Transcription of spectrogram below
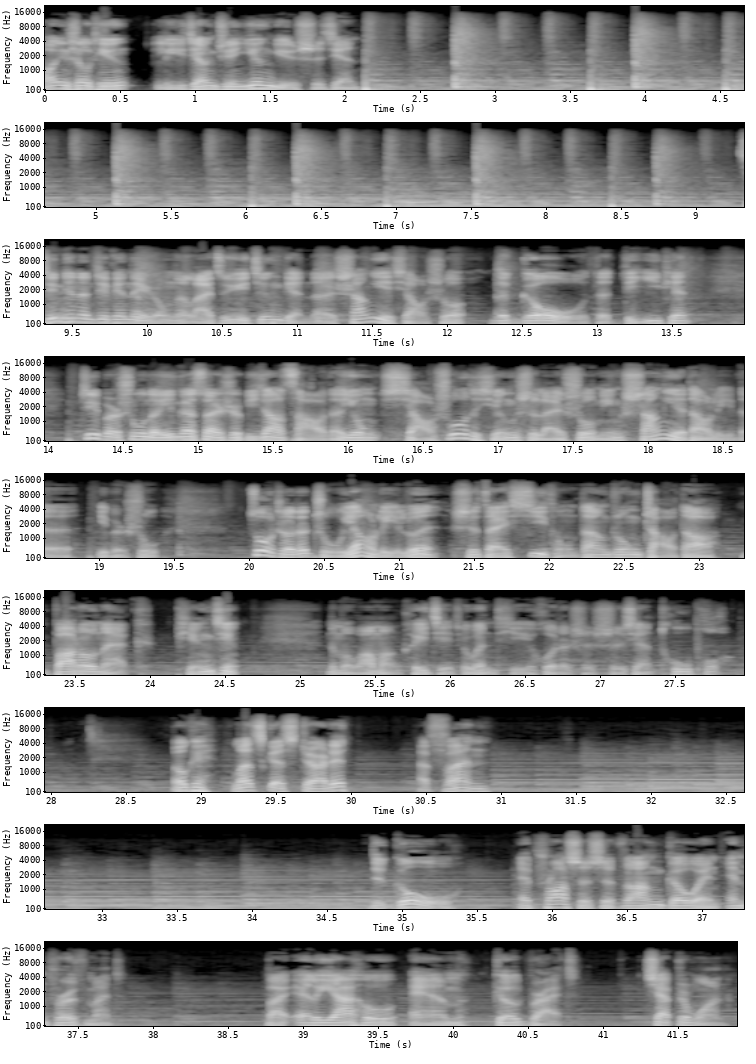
欢迎收听李将军英语时间。今天的这篇内容呢，来自于经典的商业小说《The Goal》的第一篇。这本书呢，应该算是比较早的用小说的形式来说明商业道理的一本书。作者的主要理论是在系统当中找到 bottleneck 瓶颈，那么往往可以解决问题，或者是实现突破。Okay, let's get started. Have fun. The Goal A Process of Ongoing Improvement by Eliyahu M. Goldratt. Chapter 1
